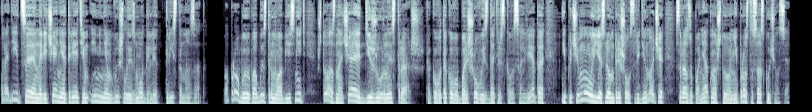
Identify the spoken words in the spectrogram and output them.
Традиция наречения третьим именем вышла из моды лет 300 назад. Попробую по-быстрому объяснить, что означает дежурный страж, какого такого большого издательского совета, и почему, если он пришел среди ночи, сразу понятно, что не просто соскучился,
